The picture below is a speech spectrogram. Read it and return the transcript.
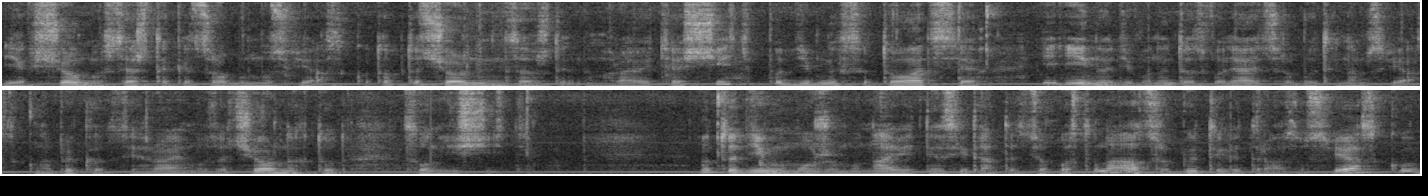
якщо ми все ж таки зробимо зв'язку. Тобто чорні не завжди нам грають А6 в подібних ситуаціях, і іноді вони дозволяють зробити нам зв'язку. Наприклад, зіграємо за чорних тут слон Е6. Ну тоді ми можемо навіть не з'їдати цього слона, а зробити відразу зв'язку,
